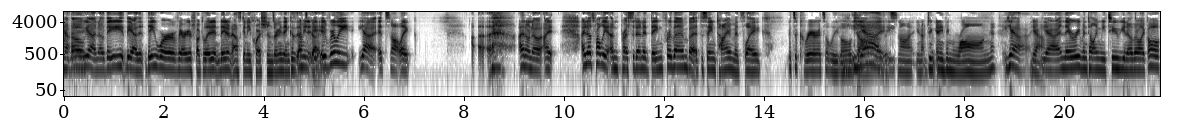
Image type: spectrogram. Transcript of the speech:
yeah. they- Oh yeah. No, they, they, yeah, they were very respectful. They didn't, they didn't ask any questions or anything. Cause I mean, it, it really, yeah, it's not like, uh, I don't know. I, I know it's probably an unprecedented thing for them, but at the same time, it's like, It's a career. It's a legal job. Yeah. It's not. You're not doing anything wrong. Yeah. Yeah. Yeah. And they were even telling me too, you know, they're like, oh,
